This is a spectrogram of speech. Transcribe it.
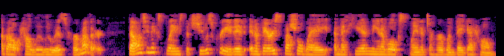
about how Lulu is her mother. Valentine explains that she was created in a very special way and that he and Nina will explain it to her when they get home.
